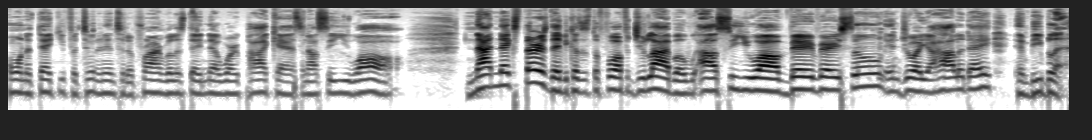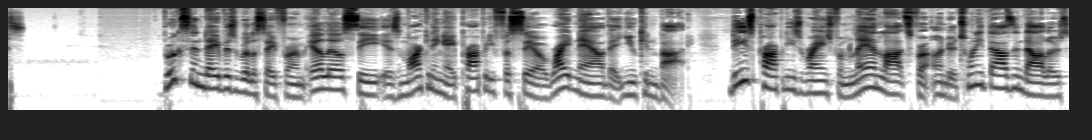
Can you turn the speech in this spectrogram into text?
I want to thank you for tuning into the Prime Real Estate Network podcast, and I'll see you all not next Thursday because it's the 4th of July, but I'll see you all very, very soon. Enjoy your holiday and be blessed. Brooks and Davis Real Estate Firm LLC is marketing a property for sale right now that you can buy. These properties range from land lots for under $20,000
